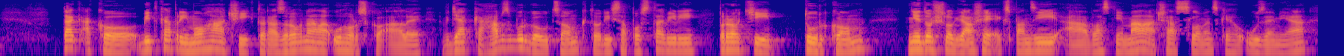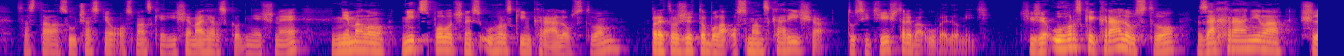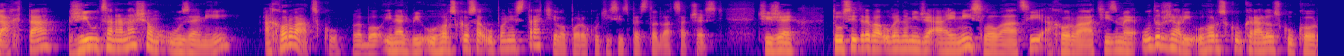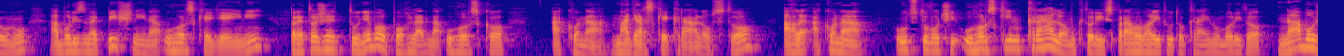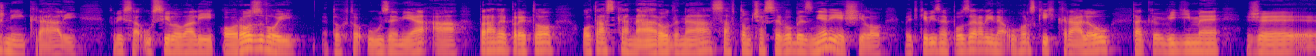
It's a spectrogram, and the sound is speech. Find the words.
Tak ako bitka pri Moháči, ktorá zrovnala Uhorsko, ale vďaka Habsburgovcom, ktorí sa postavili proti Turkom, nedošlo k ďalšej expanzii a vlastne malá časť slovenského územia sa stala súčasťou Osmanskej ríše Maďarsko dnešné. Nemalo nič spoločné s Uhorským kráľovstvom, pretože to bola Osmanská ríša. Tu si tiež treba uvedomiť. Čiže Uhorské kráľovstvo zachránila šľachta, žijúca na našom území a Chorvátsku, lebo ináč by Uhorsko sa úplne stratilo po roku 1526. Čiže tu si treba uvedomiť, že aj my Slováci a Chorváti sme udržali uhorskú kráľovskú korunu a boli sme pyšní na uhorské dejiny, pretože tu nebol pohľad na Uhorsko ako na Maďarské kráľovstvo, ale ako na úctu voči uhorským kráľom, ktorí spravovali túto krajinu. Boli to nábožní králi, ktorí sa usilovali o rozvoj tohto územia a práve preto otázka národná sa v tom čase vôbec neriešilo. Veď keby sme pozerali na uhorských kráľov, tak vidíme, že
